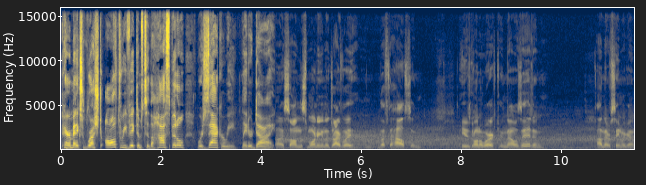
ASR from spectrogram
Paramedics rushed all three victims to the hospital, where Zachary later died. I saw him this morning in the driveway, left the house, and he was going to work, and that was it. And I'll never see him again.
